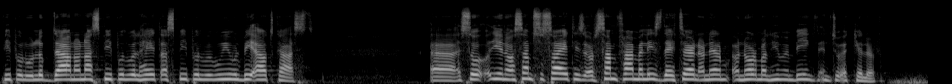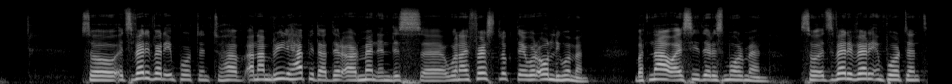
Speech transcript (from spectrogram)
people will look down on us, people will hate us, people will, we will be outcast. Uh, so you know, some societies or some families they turn a, a normal human being into a killer. So it's very very important to have, and I'm really happy that there are men in this. Uh, when I first looked, there were only women. But now I see there is more men. So it's very, very important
